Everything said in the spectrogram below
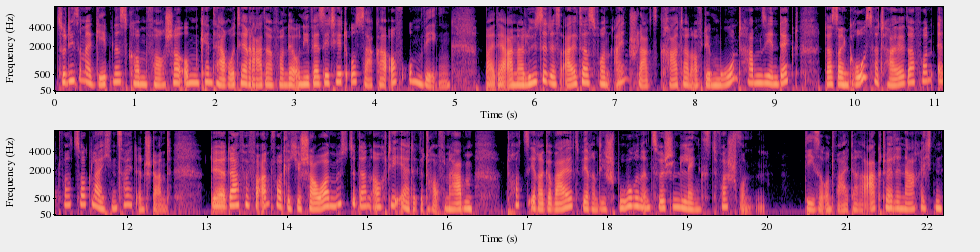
Zu diesem Ergebnis kommen Forscher um Kentaro Terada von der Universität Osaka auf Umwegen. Bei der Analyse des Alters von Einschlagskratern auf dem Mond haben sie entdeckt, dass ein großer Teil davon etwa zur gleichen Zeit entstand. Der dafür verantwortliche Schauer müsste dann auch die Erde getroffen haben. Trotz ihrer Gewalt wären die Spuren inzwischen längst verschwunden. Diese und weitere aktuelle Nachrichten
